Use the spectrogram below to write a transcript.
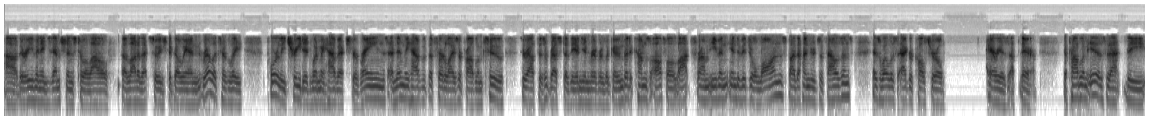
uh, there are even exemptions to allow a lot of that sewage to go in relatively poorly treated when we have extra rains. And then we have the fertilizer problem too throughout the rest of the Indian River Lagoon, but it comes awful a lot from even individual lawns by the hundreds of thousands, as well as agricultural areas up there. The problem is that the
